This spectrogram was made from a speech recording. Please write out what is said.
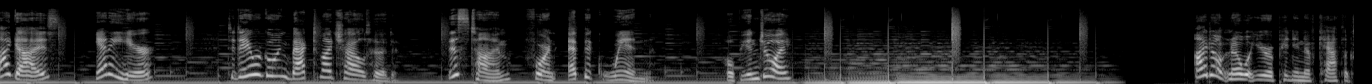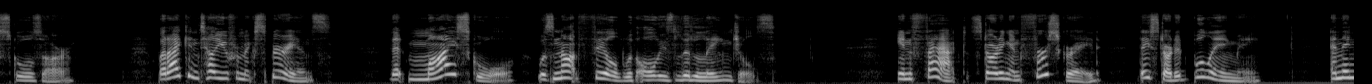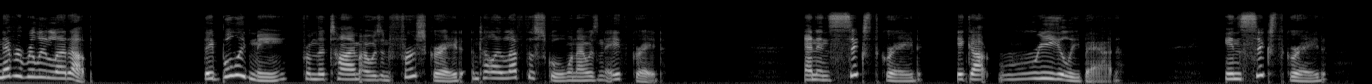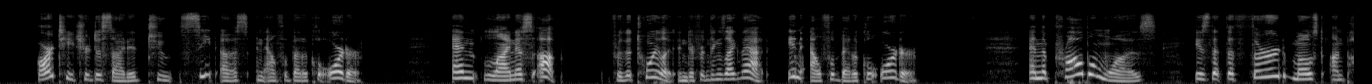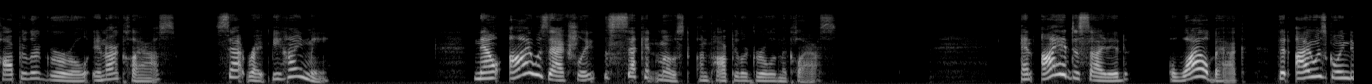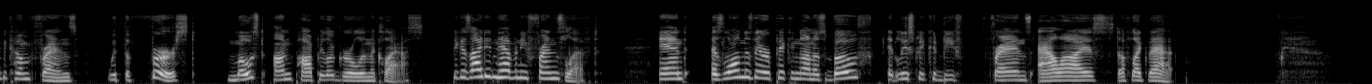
Hi guys, Annie here. Today we're going back to my childhood, this time for an epic win. Hope you enjoy. I don't know what your opinion of Catholic schools are, but I can tell you from experience that my school was not filled with all these little angels. In fact, starting in first grade, they started bullying me, and they never really let up they bullied me from the time I was in first grade until I left the school when I was in eighth grade. And in sixth grade, it got really bad. In sixth grade, our teacher decided to seat us in alphabetical order and line us up for the toilet and different things like that in alphabetical order. And the problem was is that the third most unpopular girl in our class sat right behind me. Now, I was actually the second most unpopular girl in the class. And I had decided a while back that I was going to become friends with the first most unpopular girl in the class because I didn't have any friends left. And as long as they were picking on us both, at least we could be friends, allies, stuff like that.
